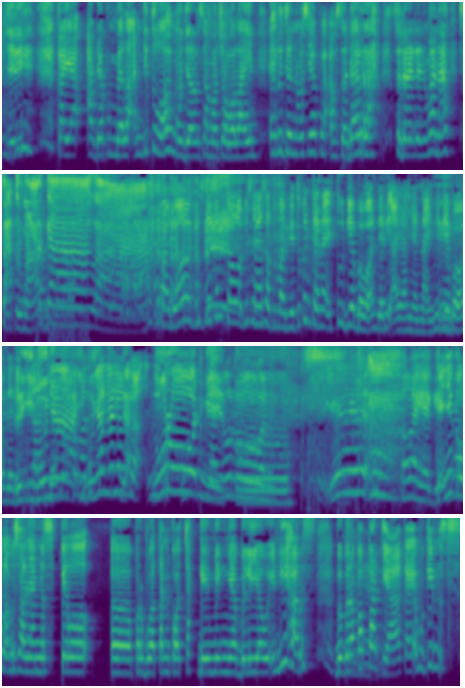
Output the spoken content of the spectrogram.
jadi kayak ada pembelaan gitu loh mau jalan sama cowok lain. Eh lu jalan sama siapa? Sama saudara. Saudara dari mana? Satu marga. Wah. Padahal biasanya kan kalau misalnya satu marga itu kan karena itu dia bawaan dari ayahnya. Nah ini dia bawaan dari, Dari ibunya, otomatis ibunya kan dia nggak nurun gitu. nurun. Ya, salah ya guys. Kayaknya kalau misalnya nge-spill eh, perbuatan kocak gamingnya beliau ini harus beberapa part ya. Kayak mungkin s-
